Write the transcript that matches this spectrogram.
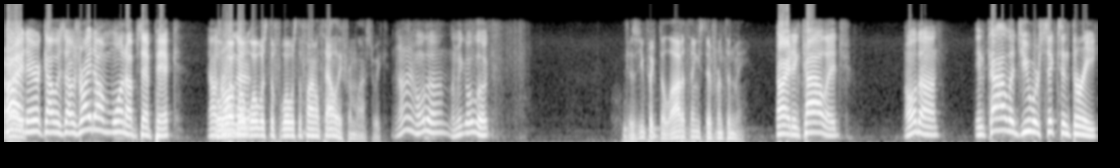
All right, Eric, I was I was right on one upset pick. I was well, wrong what, what, what, was the what was the final tally from last week? All right, hold on. Let me go look. Because you picked a lot of things different than me. All right, in college, hold on. In college, you were 6 and three,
